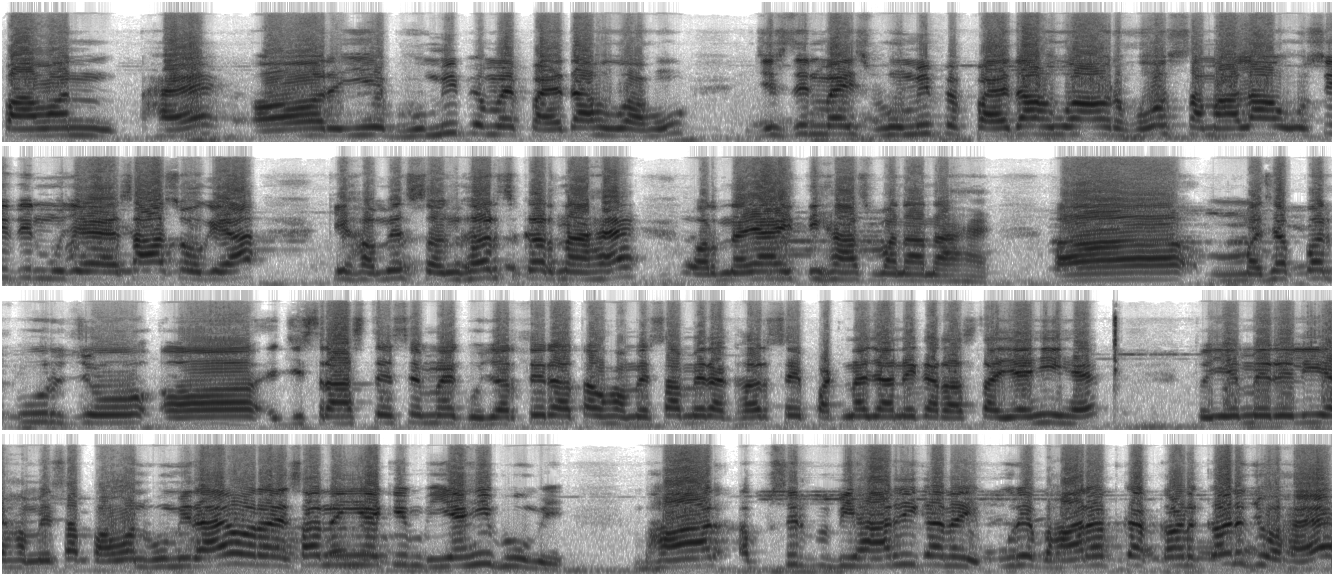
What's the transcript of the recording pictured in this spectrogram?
पावन है और ये भूमि पे मैं पैदा हुआ हूँ। जिस दिन मैं इस भूमि पे पैदा हुआ और होश संभाला उसी दिन मुझे एहसास हो गया कि हमें संघर्ष करना है और नया इतिहास बनाना है। मुजफ्फरपुर जो आ, जिस रास्ते से मैं गुजरते रहता हूँ हमेशा मेरा घर से पटना जाने का रास्ता यही है। तो ये मेरे लिए हमेशा पावन भूमि रहा है और ऐसा नहीं है कि यही भूमि, भार, अब सिर्फ़ बिहार ही का नहीं, पूरे भारत का कण कण जो है,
